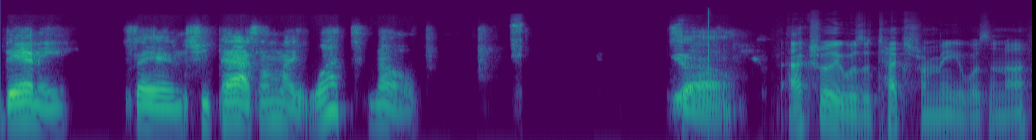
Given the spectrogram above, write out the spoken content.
Danny saying she passed. I'm like, what? No. Yeah. So, Actually, it was a text from me, was it not?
